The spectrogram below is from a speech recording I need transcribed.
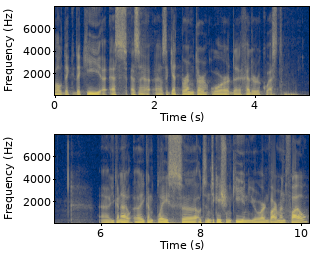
well, the, the key as, as, a, as a get parameter or the header request. Uh, you can uh, you can place uh, authentication key in your environment file,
